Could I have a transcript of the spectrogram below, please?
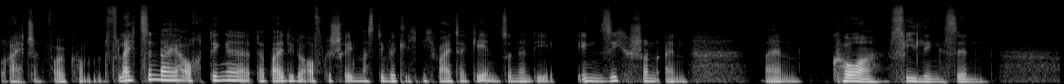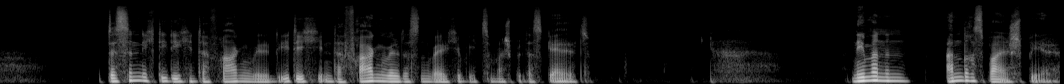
reicht schon vollkommen. Und vielleicht sind da ja auch Dinge dabei, die du aufgeschrieben hast, die wirklich nicht weitergehen, sondern die in sich schon ein, ein Core-Feeling sind. Das sind nicht die, die ich hinterfragen will. Die, die ich hinterfragen will, das sind welche wie zum Beispiel das Geld. Nehmen wir ein anderes Beispiel.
